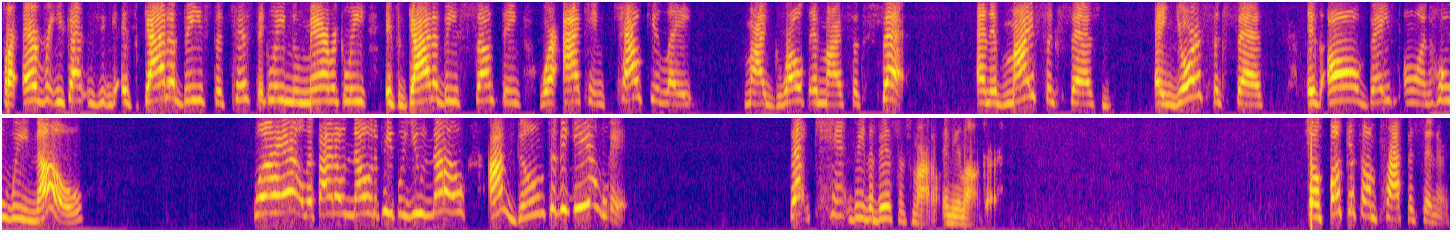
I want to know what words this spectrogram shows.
For every you got it's got to be statistically, numerically, it's got to be something where I can calculate my growth and my success. And if my success and your success is all based on who we know, well, hell, if I don't know the people you know, I'm doomed to begin with. That can't be the business model any longer. So focus on profit centers.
